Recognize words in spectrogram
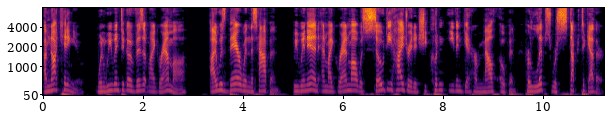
I'm not kidding you. When we went to go visit my grandma, I was there when this happened. We went in and my grandma was so dehydrated she couldn't even get her mouth open. Her lips were stuck together.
